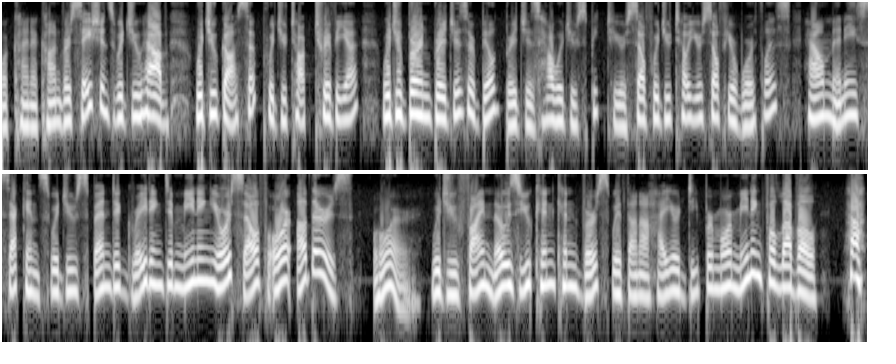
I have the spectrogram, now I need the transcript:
What kind of conversations would you have? Would you gossip? Would you talk trivia? Would you burn bridges or build bridges? How would you speak to yourself? Would you tell yourself you're worthless? How many seconds would you spend degrading, demeaning yourself or others? Or would you find those you can converse with on a higher, deeper, more meaningful level? Ha!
